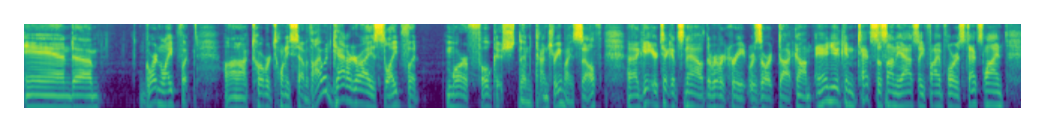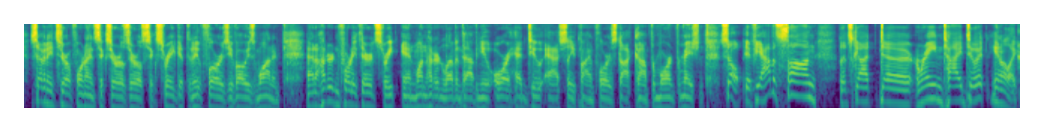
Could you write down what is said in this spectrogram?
and um, Gordon Lightfoot on October 27th. I would categorize Lightfoot more folkish than country myself. Uh, get your tickets now at the rivercreeresort.com. And you can text us on the Ashley Fine Floors text line, 780-496-0063. Get the new floors you've always wanted at 143rd Street and 111th Avenue or head to ashleyfinefloors.com for more information. So if you have a song that's got uh, rain tied to it, you know, like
